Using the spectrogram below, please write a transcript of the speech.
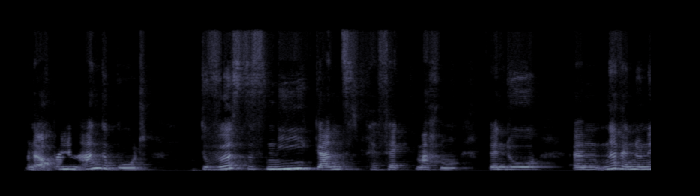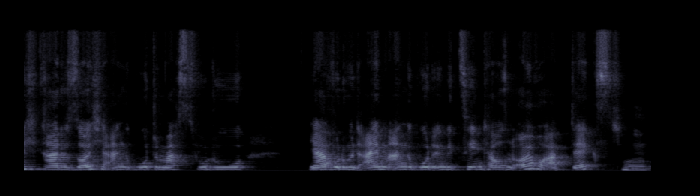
Und ja. auch bei einem Angebot du wirst es nie ganz perfekt machen, wenn du, ähm, ne, wenn du nicht gerade solche Angebote machst, wo du, ja, wo du mit einem Angebot irgendwie 10.000 Euro abdeckst mhm.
